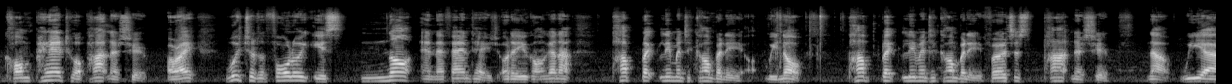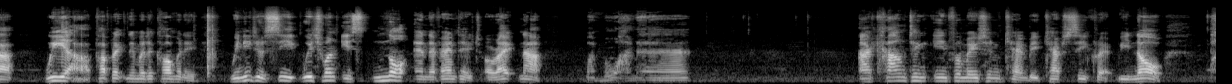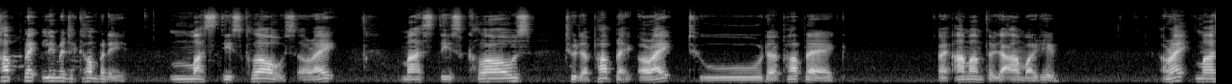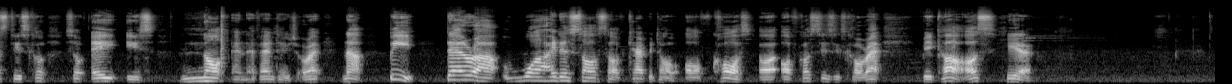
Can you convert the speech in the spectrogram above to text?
Compare to a partnership. Alright, which of the following is not an advantage? 我哋要讲紧啊 ，public limited company. We know public limited company versus partnership. Now we are we are a public limited company. We need to see which one is not an advantage. Alright, now 喂唔好玩啊！accounting information can be kept secret. We know public limited company must disclose, alright? Must disclose to the public, alright? To the public. Alright, must disclose. So A is not an advantage, alright? Now B, there are wider source of capital. Of course, uh, of course this is correct because here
